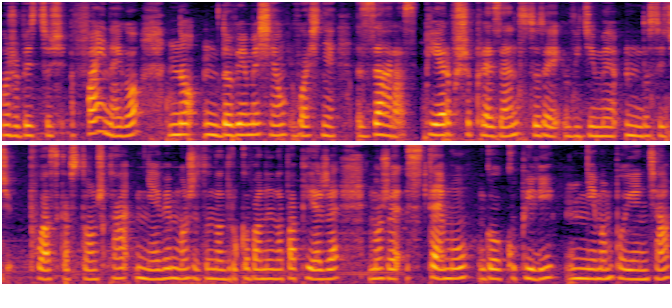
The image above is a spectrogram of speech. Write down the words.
może być coś fajnego. No, dowiemy się właśnie zaraz. Pierwszy prezent, tutaj widzimy mm, dosyć płaska wstążka. Nie wiem, może to nadrukowany na papierze, może z temu go kupili, nie mam pojęcia.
